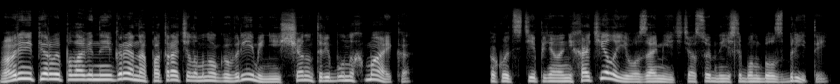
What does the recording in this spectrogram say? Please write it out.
Во время первой половины игры она потратила много времени, ища на трибунах Майка. В какой-то степени она не хотела его заметить, особенно если бы он был сбритый.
